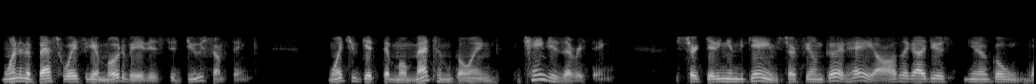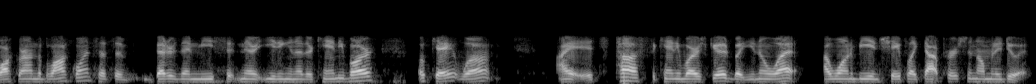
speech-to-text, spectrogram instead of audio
one of the best ways to get motivated is to do something. Once you get the momentum going, it changes everything you start getting in the game, you start feeling good. Hey, all I gotta do is you know go walk around the block once. That's a better than me sitting there eating another candy bar. Okay, well, I it's tough. The candy bar is good, but you know what? I want to be in shape like that person. I'm gonna do it.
